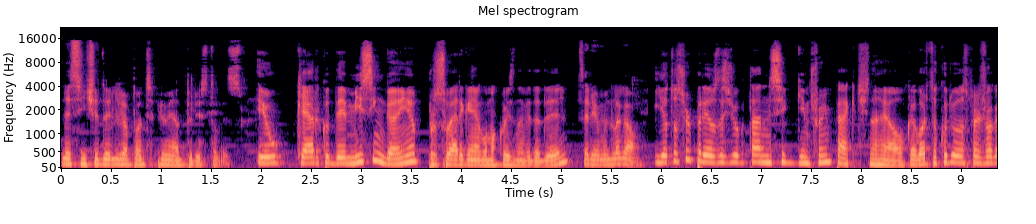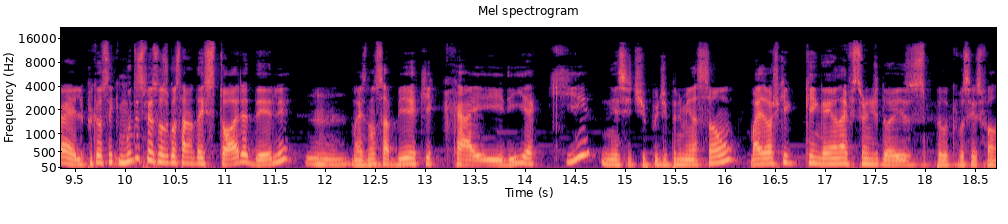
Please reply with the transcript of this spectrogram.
nesse sentido ele já pode ser premiado por isso, talvez. Eu quero que o The Missing ganha, pro Swear ganhar alguma coisa na vida dele. Seria muito legal. E eu tô surpreso desse jogo tá nesse Game for Impact, na real. Porque agora eu tô curioso pra jogar ele. Porque eu sei que muitas pessoas gostaram da história dele, Uhum. mas não sabia que cairia aqui nesse tipo de premiação. Mas eu acho que quem ganha é o Life Strange 2, pelo que vocês falaram.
